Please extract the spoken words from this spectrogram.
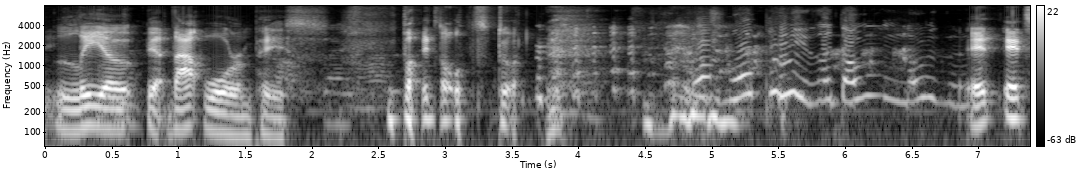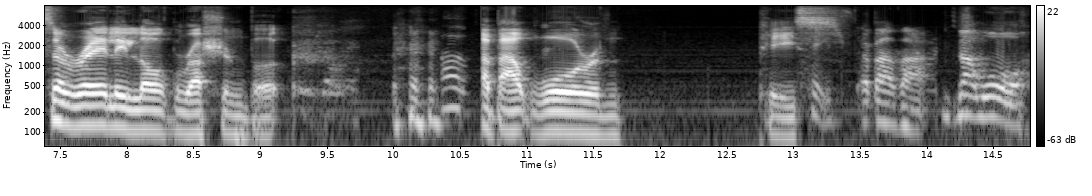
Leo, yeah, that War and Peace by Tolstoy. What's War Peace? I don't know this. It, it's a really long Russian book Oh, about war and peace. peace. About that. It's about war.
